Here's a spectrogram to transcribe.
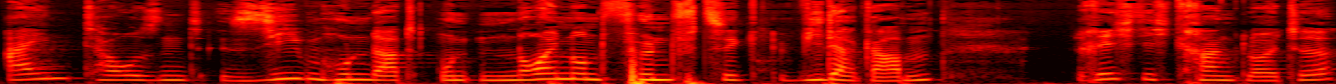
1759 Wiedergaben. Richtig krank, Leute.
